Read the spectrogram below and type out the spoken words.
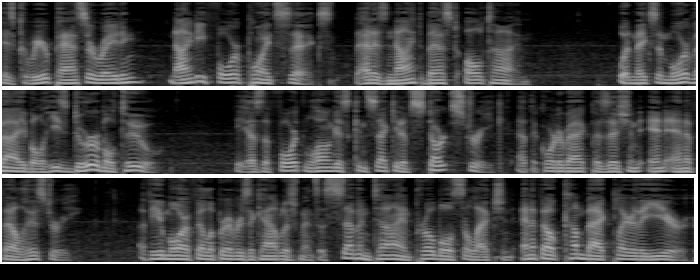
His career passer rating 94.6. That is ninth best all time. What makes him more valuable, he's durable too. He has the fourth longest consecutive start streak at the quarterback position in NFL history. A few more of Philip Rivers' accomplishments a seven time Pro Bowl selection, NFL Comeback Player of the Year,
